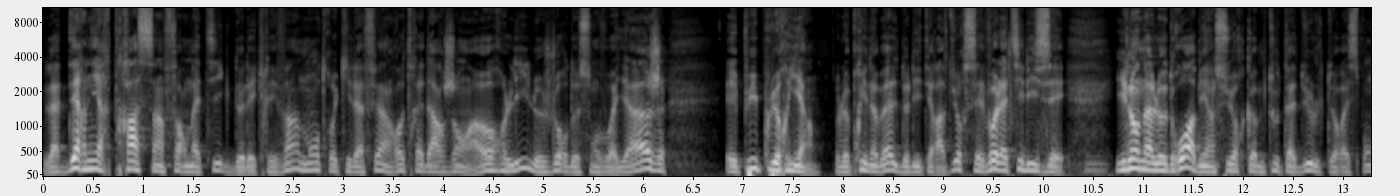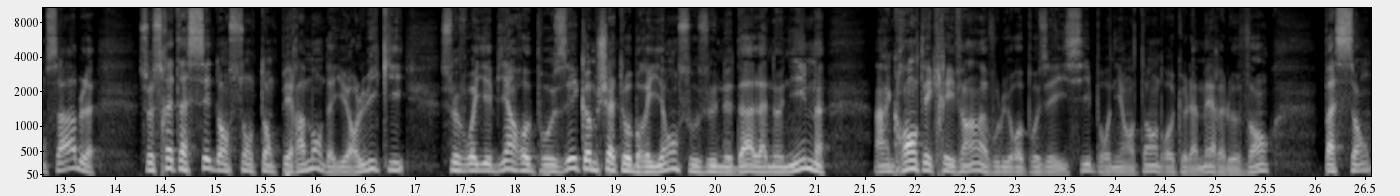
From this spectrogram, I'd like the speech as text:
La dernière trace informatique de l'écrivain montre qu'il a fait un retrait d'argent à Orly le jour de son voyage et puis plus rien. Le prix Nobel de littérature s'est volatilisé. Il en a le droit, bien sûr, comme tout adulte responsable. Ce serait assez dans son tempérament, d'ailleurs, lui qui se voyait bien reposer comme Chateaubriand sous une dalle anonyme. Un grand écrivain a voulu reposer ici pour n'y entendre que la mer et le vent. Passant,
